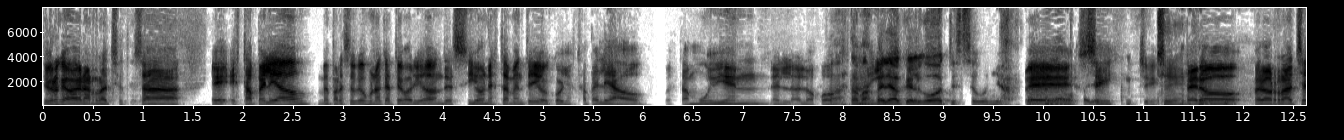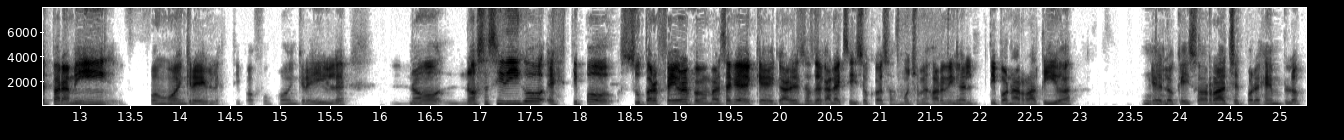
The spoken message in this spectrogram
Yo creo que va a ganar Ratchet. O sea, eh, está peleado. Me parece que es una categoría donde sí, honestamente digo, coño, está peleado. Está muy bien los juegos. Ah, está más peleado que el GOTY, según yo. Eh, sí, sí, Pero, pero Ratchet para mí fue un juego increíble fue un juego increíble. No, no sé si digo es tipo super favorite, pero me parece que, que, Guardians of the Galaxy hizo cosas mucho mejor a nivel tipo narrativa que lo que hizo Ratchet, por ejemplo.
